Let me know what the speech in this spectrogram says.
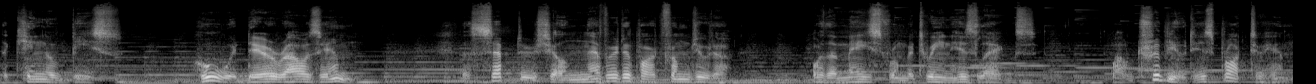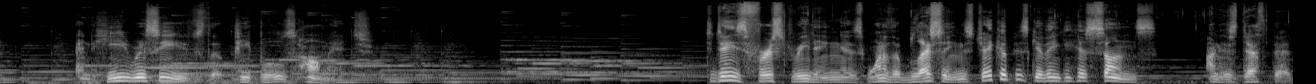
the king of beasts. Who would dare rouse him? The scepter shall never depart from Judah, or the mace from between his legs, while tribute is brought to him, and he receives the people's homage. Today's first reading is one of the blessings Jacob is giving his sons on his deathbed.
